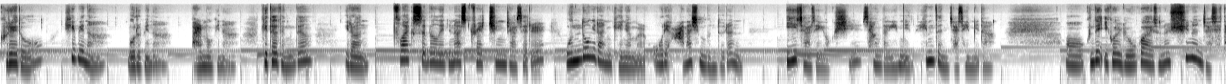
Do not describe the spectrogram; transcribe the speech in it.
그래도 힙이나 무릎이나 발목이나 기타 등등 이런 flexibility나 stretching 자세를 운동이라는 개념을 오래 안 하신 분들은 이 자세 역시 상당히 힘든 자세입니다. 어, 근데 이걸 요가에서는 쉬는 자세다.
